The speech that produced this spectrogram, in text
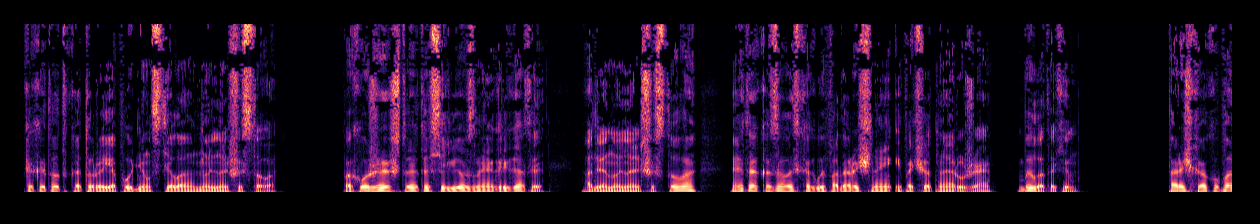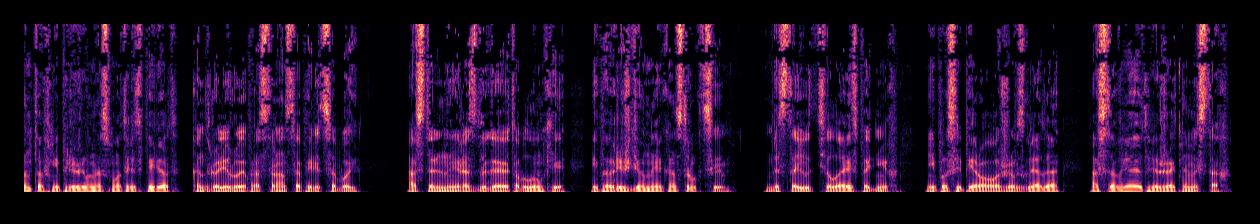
как и тот, который я поднял с тела 006-го. Похоже, что это серьезные агрегаты, а для 006-го это оказалось как бы подарочное и почетное оружие. Было таким. Парочка оккупантов непрерывно смотрит вперед, контролируя пространство перед собой. Остальные раздвигают обломки и поврежденные конструкции, достают тела из-под них и после первого же взгляда оставляют лежать на местах.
